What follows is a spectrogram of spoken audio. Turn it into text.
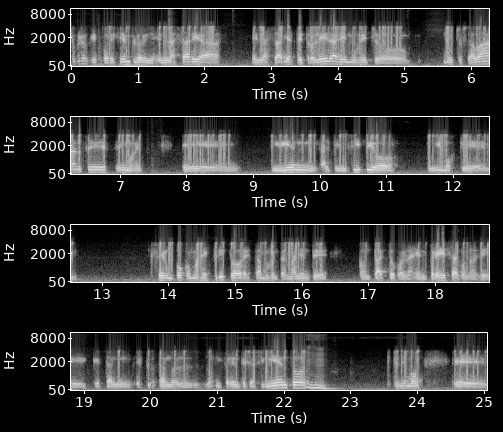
yo creo que por ejemplo en, las áreas en las áreas petroleras hemos hecho muchos avances hemos eh, si bien al principio tuvimos que ser un poco más estrictos ahora estamos en permanente contacto con las empresas con los que están explotando los diferentes yacimientos. Tenemos eh,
